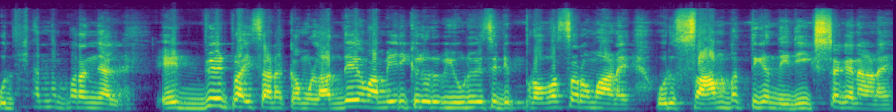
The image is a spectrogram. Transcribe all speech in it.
ഉദാഹരണം പറഞ്ഞാൽ എഡ്വേർഡ് പ്രൈസ് അടക്കമുള്ള അദ്ദേഹം അമേരിക്കയിലെ ഒരു യൂണിവേഴ്സിറ്റി പ്രൊഫസറുമാണ് ഒരു സാമ്പത്തിക നിരീക്ഷകനാണ്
